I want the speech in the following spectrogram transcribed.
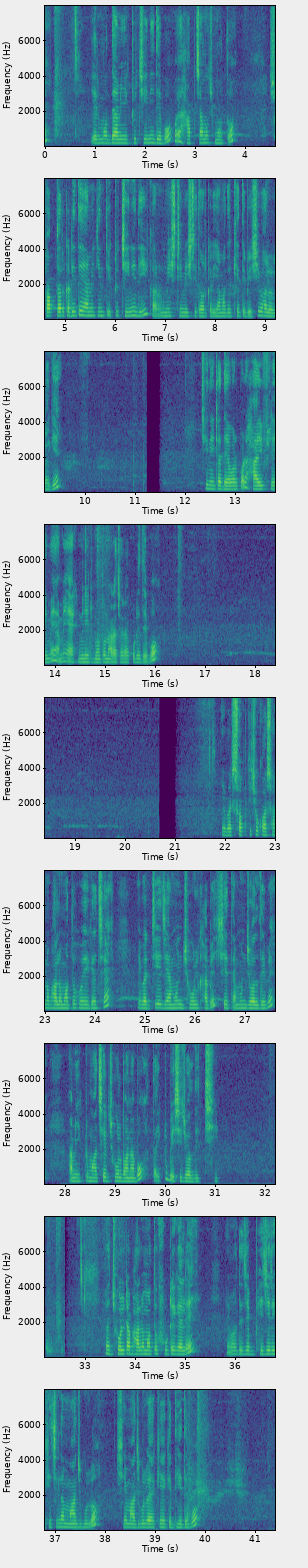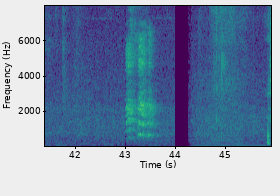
এর মধ্যে আমি একটু চিনি দেব, ওই হাফ চামচ মতো। সব তরকারিতেই আমি কিন্তু একটু চিনি দিই, কারণ মিষ্টি মিষ্টি তরকারি আমাদের খেতে বেশি ভালো লাগে। চিনিটা দেওয়ার পর হাই ফ্লেমে আমি এক মিনিট মতো নাড়াচাড়া করে দেব। এবার সব কিছু কষানো ভালো মতো হয়ে গেছে। এবার যে যেমন ঝোল খাবে সে তেমন জল দেবে। আমি একটু মাছের ঝোল বানাবো, তাই একটু বেশি জল দিচ্ছি। ঝোলটা ভালো মতো ফুটে গেলে এর মধ্যে যে ভেজে রেখেছিলাম মাছগুলো, সে মাছগুলো একে একে দিয়ে দেব।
